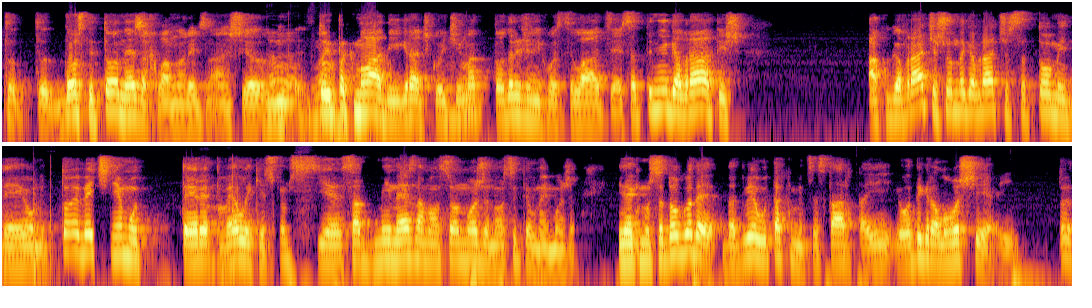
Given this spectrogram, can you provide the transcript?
to, to, dosta je to nezahvalno reći, znaš, jer Da, da, to je ipak mladi igrač koji će Mhm. imati određenih oscilacija. I sad ti njega vratiš, ako ga vraćaš, onda ga vraćaš sa tom idejom. To je već njemu teret veliki s kojim je sad mi ne znamo ali se on može nositi ili ne može. I nek mu se dogode da dvije utakmice starta i, i odigra lošije i to je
